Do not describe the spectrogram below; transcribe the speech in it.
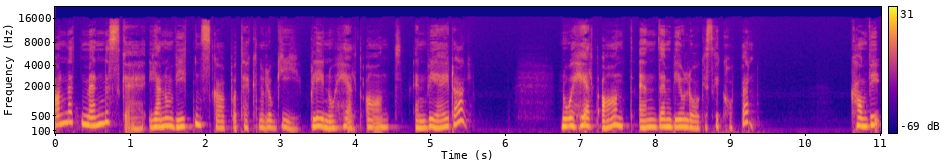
Kan et menneske gjennom vitenskap og teknologi bli noe helt annet enn vi er i dag? Noe helt annet enn den biologiske kroppen? Kan vi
